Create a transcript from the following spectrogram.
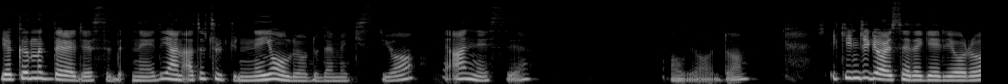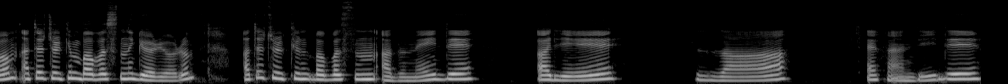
Yakınlık derecesi de- neydi? Yani Atatürk'ün neyi oluyordu demek istiyor. E, annesi oluyordu. İkinci görsele geliyorum. Atatürk'ün babasını görüyorum. Atatürk'ün babasının adı neydi? Ali Rıza Efendi'ydi.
